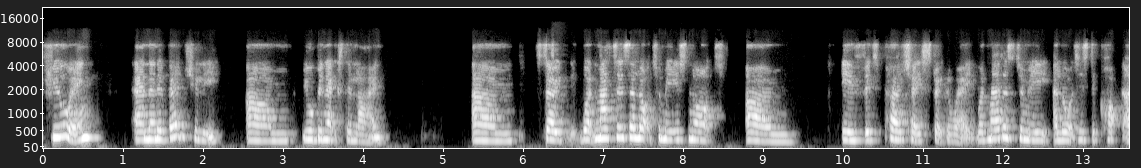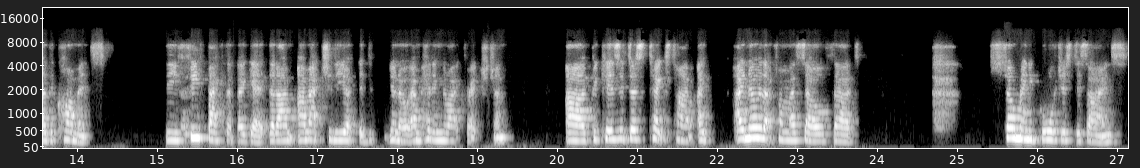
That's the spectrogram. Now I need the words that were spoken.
queuing, and then eventually um, you'll be next in line. Um, so what matters a lot to me is not um, if it's purchased straight away. What matters to me a lot is the co- are the comments, the feedback that I get that I'm I'm actually uh, you know I'm heading the right direction, uh, because it just takes time. I I know that from myself that so many gorgeous designs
